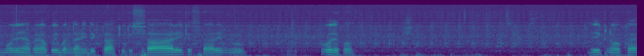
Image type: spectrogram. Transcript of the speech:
मुझे यहाँ पे कोई बंदा नहीं दिखता, क्योंकि सारे के सारे नूब वो देखो। एक नोक है।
